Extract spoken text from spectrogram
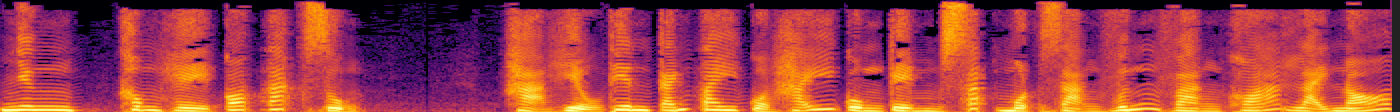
Nhưng, không hề có tác dụng. Hạ hiểu thiên cánh tay của hãy cùng kềm sắt một dạng vững vàng khóa lại nó.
